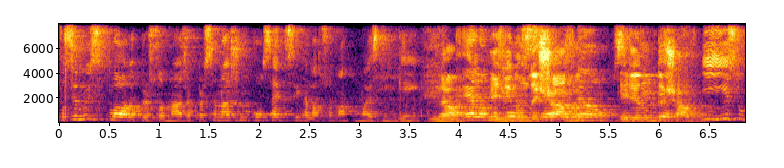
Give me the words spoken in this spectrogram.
Você não explora o personagem, a personagem não consegue se relacionar com mais ninguém. Não, ela ele não consegue- deixava. Não, Ele não entendeu? deixava. E isso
